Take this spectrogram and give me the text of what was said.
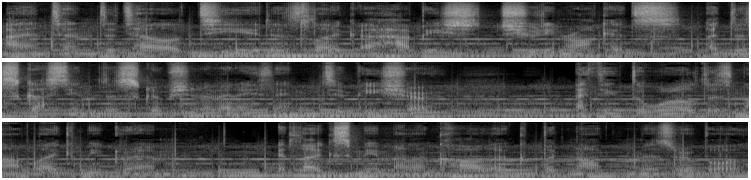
I intend to tell T it is like a happy sh- shooting rockets, a disgusting description of anything, to be sure. I think the world does not like me grim. It likes me melancholic, but not miserable.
